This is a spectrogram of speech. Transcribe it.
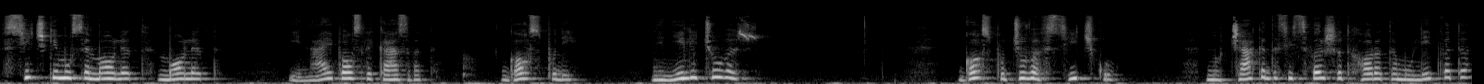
Всички му се молят, молят и най-после казват Господи, не ни ли чуваш? Господ чува всичко, но чака да си свършат хората молитвата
